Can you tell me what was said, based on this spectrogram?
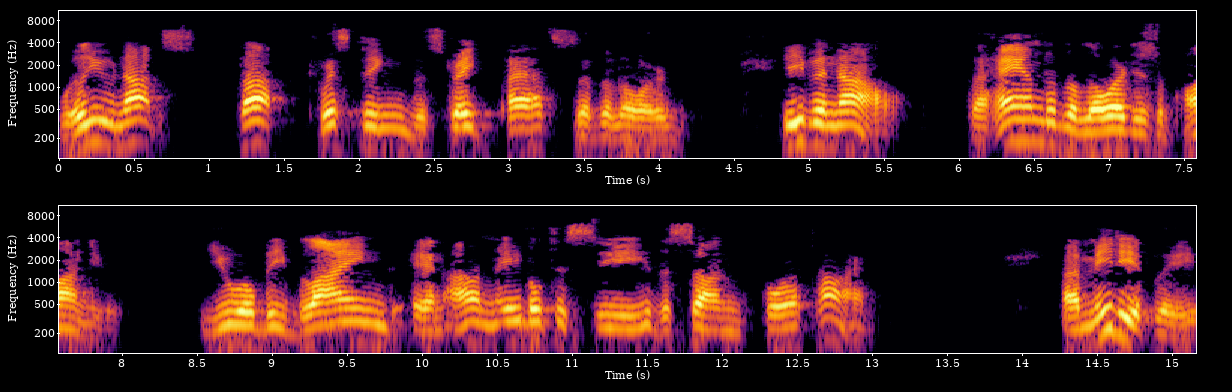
will you not stop twisting the straight paths of the Lord? Even now, the hand of the Lord is upon you you will be blind and unable to see the sun for a time. Immediately,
